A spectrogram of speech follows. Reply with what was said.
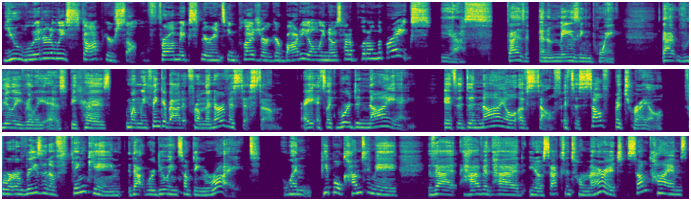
You literally stop yourself from experiencing pleasure. Your body only knows how to put on the brakes. Yes, that is an amazing point. That really, really is because when we think about it from the nervous system, right? It's like we're denying. It's a denial of self. It's a self betrayal for a reason of thinking that we're doing something right. When people come to me that haven't had, you know, sex until marriage, sometimes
